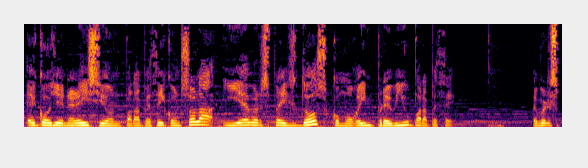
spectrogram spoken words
Echo Generation para PC y consola y Everspace 2 como game preview para PC. Evers-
